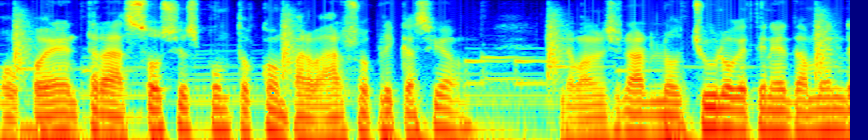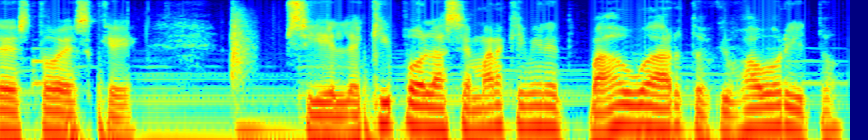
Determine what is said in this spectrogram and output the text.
o puede entrar a socios.com para bajar su aplicación. Le voy a mencionar lo chulo que tiene también de esto es que si el equipo la semana que viene va a jugar tu equipo favorito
